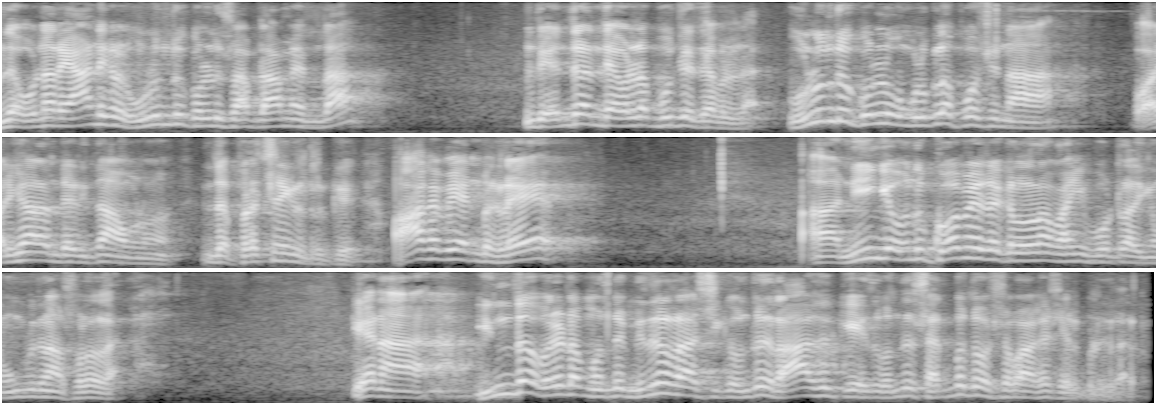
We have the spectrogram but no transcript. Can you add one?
இந்த ஒன்றரை ஆண்டுகள் உளுந்து கொள்ளு சாப்பிடாம இருந்தால் இந்த எந்திரம் தேவையில்ல பூஜை தேவையில்ல. உளுந்து கொள்ளு உங்களுக்குள்ளே போச்சுன்னா பரிகாரம் தேடி தான் ஆகணும். இந்த பிரச்சனைகள் இருக்குது ஆகவே என்பர்களே நீங்கள் வந்து கோமேதக்கள்லாம் வாங்கி போட்டுறாதீங்க. உங்களுக்கு நான் சொல்லலை. ஏன்னா இந்த வருடம் வந்து மிதனராசிக்கு வந்து ராகு கேது வந்து சர்பதோஷமாக செயல்படுகிறார்.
